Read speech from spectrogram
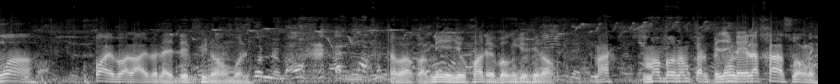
งัว ข้อยบ่หลายปานใดเด้อพี่น้องหมดแต่ว่าก็มีอยู่พอได้เบิ่งอยู่พี่น้องมามาเบิ่งนํกันเป็นจังไดราคาช่วงนี้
